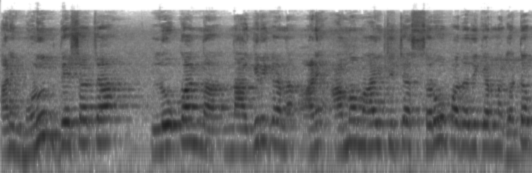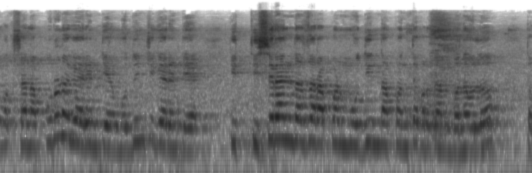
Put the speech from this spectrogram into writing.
आणि म्हणून देशाच्या लोकांना नागरिकांना आणि आम महायुतीच्या सर्व पदाधिकाऱ्यांना घटक पक्षांना पूर्ण गॅरंटी आहे मोदींची गॅरंटी आहे की तिसऱ्यांदा जर आपण मोदींना पंतप्रधान बनवलं तर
